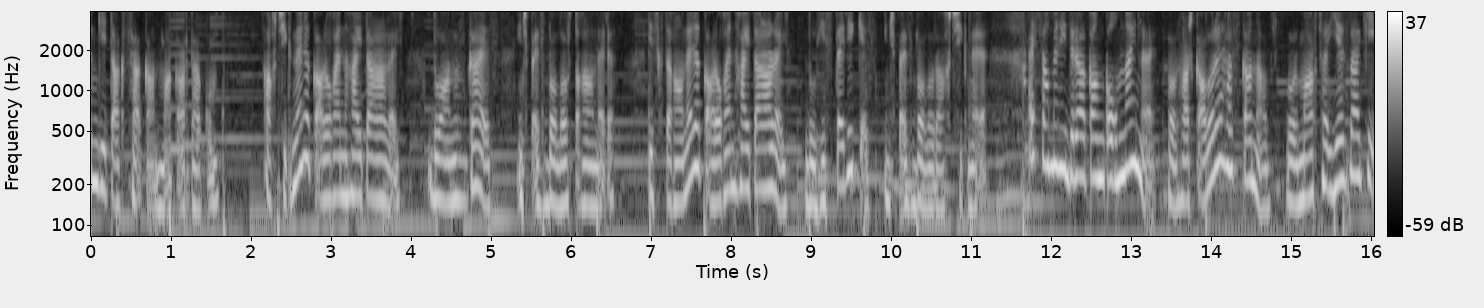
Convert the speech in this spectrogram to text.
անգիտակցական մակարդակում։ Աղջիկները կարող են հայտարարել. դու անզգա ես, ինչպես բոլոր տղաները իսկ տղաները կարող են հայտարարել՝ դու հիստերիկ ես, ինչպես բոլոր աղջիկները։ Այս ամենի դրական կողմն այն է, որ հարկավոր է հասկանալ, որ մարդը եզակի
